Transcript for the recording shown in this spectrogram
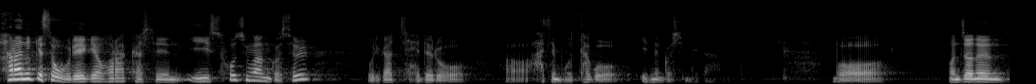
하나님께서 우리에게 허락하신 이 소중한 것을 우리가 제대로 어, 하지 못하고 있는 것입니다. 뭐 먼저는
